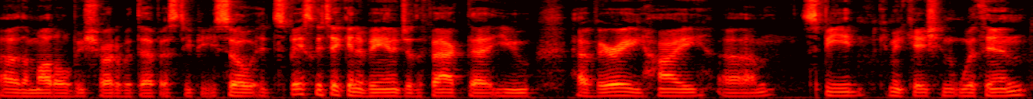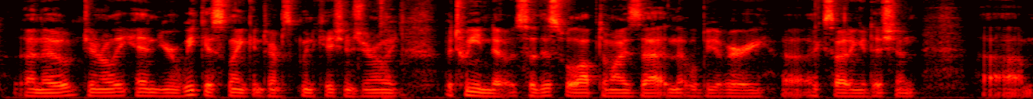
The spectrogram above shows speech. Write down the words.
uh, the model will be sharded with FSDP. So it's basically taking advantage of the fact that you have very high um, speed communication within a node generally, and your weakest link in terms of communication is generally between nodes. So this will optimize that, and that will be a very uh, exciting addition um,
